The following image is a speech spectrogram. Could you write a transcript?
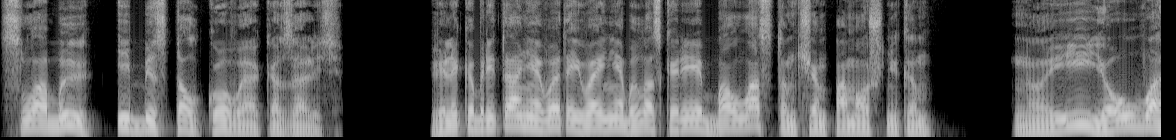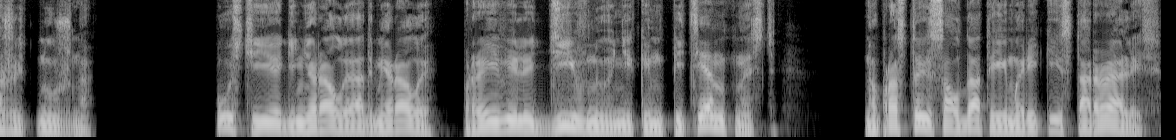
слабы и бестолковы оказались. Великобритания в этой войне была скорее балластом, чем помощником. Но и ее уважить нужно. Пусть ее генералы и адмиралы проявили дивную некомпетентность, но простые солдаты и моряки старались.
